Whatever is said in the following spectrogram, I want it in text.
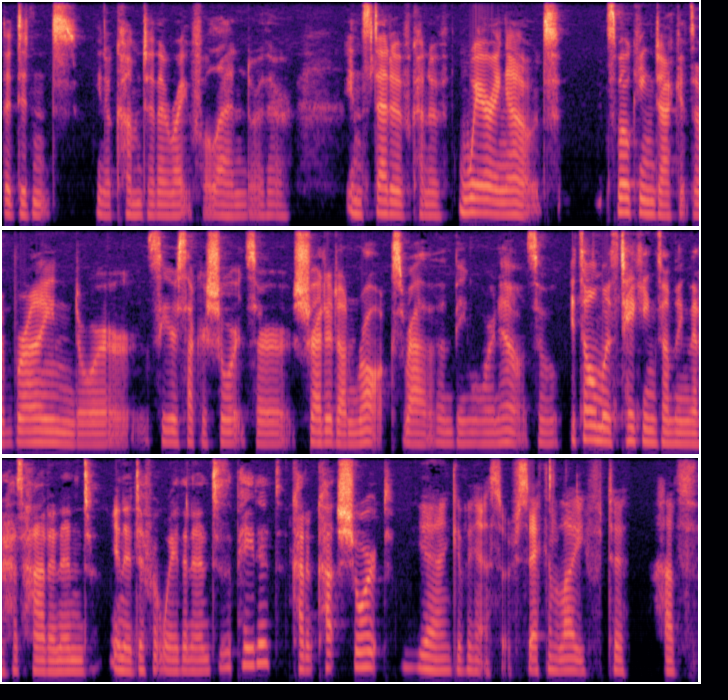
that didn't, you know, come to their rightful end or their instead of kind of wearing out, smoking jackets are brined or seersucker shorts are shredded on rocks rather than being worn out. So it's almost taking something that has had an end in a different way than anticipated, kind of cut short. Yeah, and giving it a sort of second life to have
